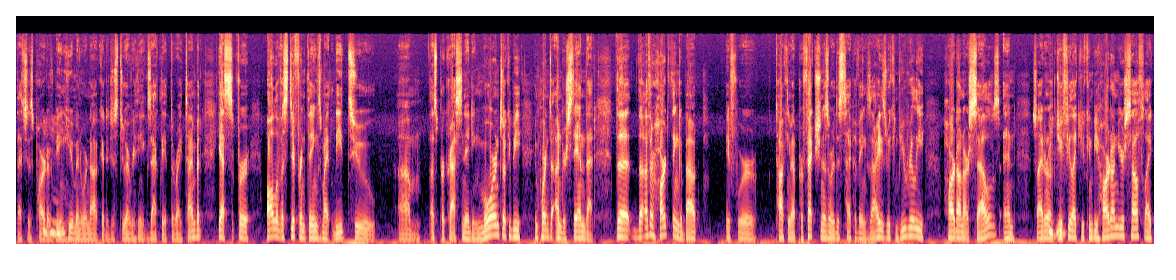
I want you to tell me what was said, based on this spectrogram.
That's just part of being human. We're not going to just do everything exactly at the right time. But yes for all of us different things might lead to um, us procrastinating more and so it could be important to understand that the the other hard thing about if we're talking about perfectionism or this type of anxieties we can be really hard on ourselves and so i don't know do you mm-hmm. feel like you can be hard on yourself like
